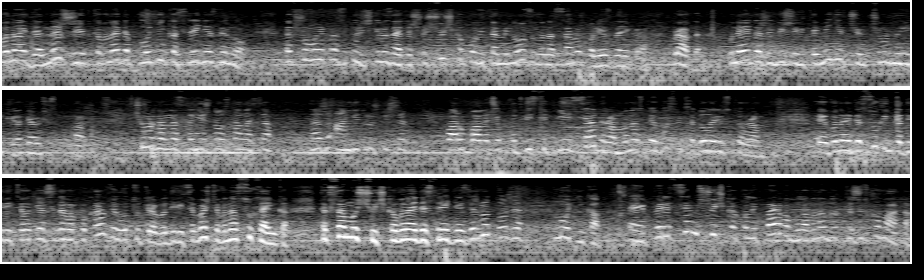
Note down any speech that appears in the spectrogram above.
вона йде не жидка, вона йде плотненька, середнє зерно. Так що, мої красотулечки, ви знаєте, що щучка по вітамінозу, вона саме полезна ікра. Правда, у неї навіть більше вітамінів, ніж чорної ікри. От я вам зараз покажу. Чорна в нас, звісно, залишилася, навіть, а, є трошки ще пару баночок по 250 грам, вона стоїть 80 доларів 100 грам. Е, Вона йде сухенька, дивіться, от я завжди вам показую, от тут треба, дивіться, бачите, вона сухенька. Так само щучка, вона йде середнє зерно, теж плотненька. Е, Перед цим щучка, коли перша була, вона була така жидковата.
